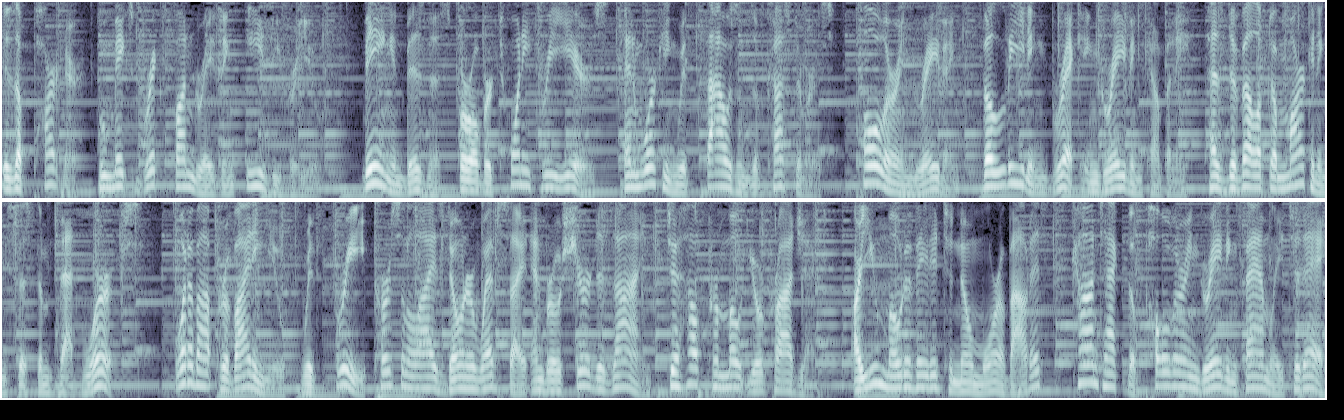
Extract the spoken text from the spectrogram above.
is a partner who makes brick fundraising easy for you. Being in business for over 23 years and working with thousands of customers, Polar Engraving, the leading brick engraving company, has developed a marketing system that works. What about providing you with free personalized donor website and brochure design to help promote your project? Are you motivated to know more about it? Contact the Polar Engraving family today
